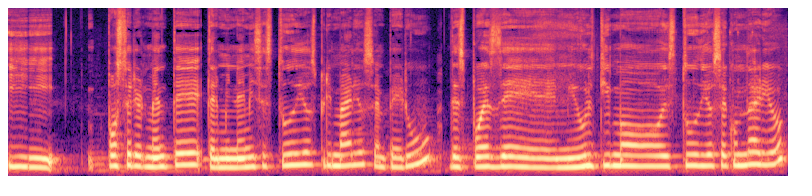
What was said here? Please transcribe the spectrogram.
y Posteriormente terminé mis estudios primarios en Perú. Después de mi último estudio secundario,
